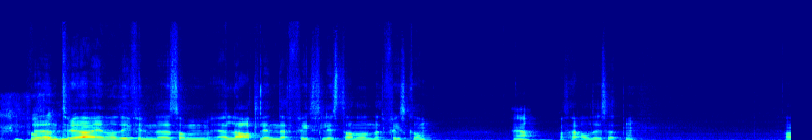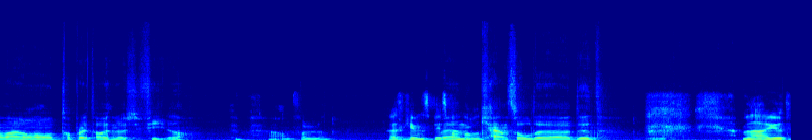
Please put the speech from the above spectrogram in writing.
På Den tror jeg er en av de filmene som jeg la til i Netflix-lista når Netflix kom. Ja. Altså, jeg har aldri sett den. Han er jo topp rata av 124, da. ja, anfaller den. Det er Kevin Med Spaceman en cancelled eh, dude. Men herregud,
